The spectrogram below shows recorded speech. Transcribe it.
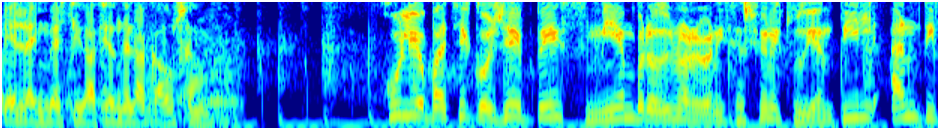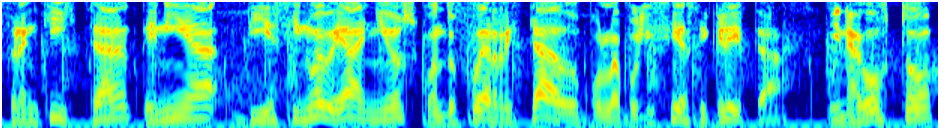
en la investigación de la causa. Julio Pacheco Yepes, miembro de una organización estudiantil antifranquista, tenía 19 años cuando fue arrestado por la policía secreta en agosto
